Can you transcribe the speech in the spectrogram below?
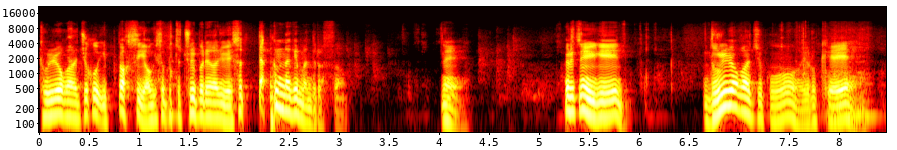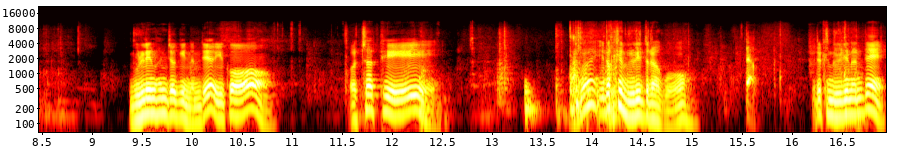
돌려가지고 이 박스 여기서부터 출발해가지고 여기서 딱 끝나게 만들었어. 네. 그랬더니 이게 눌려가지고 이렇게 눌린 흔적이 있는데요. 이거 어차피 어? 이렇게 눌리더라고. 딱 이렇게 눌리는데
